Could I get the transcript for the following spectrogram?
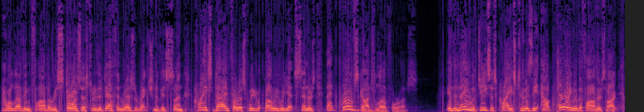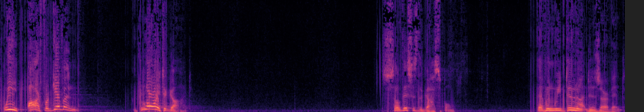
Our loving Father restores us through the death and resurrection of His Son. Christ died for us while we were yet sinners. That proves God's love for us. In the name of Jesus Christ, who is the outpouring of the Father's heart, we are forgiven. Glory to God. So this is the gospel. That when we do not deserve it,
